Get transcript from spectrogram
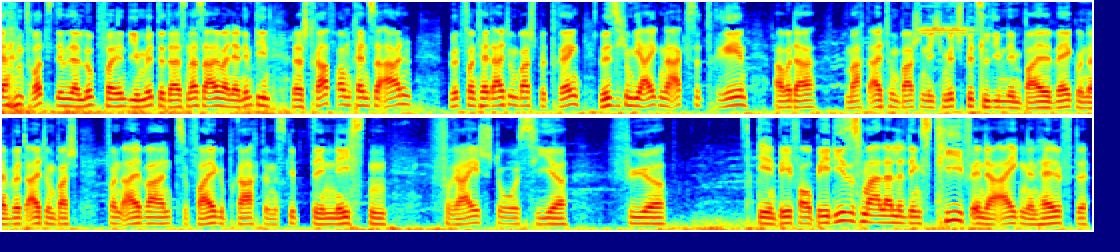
dann trotzdem der Lupfer in die Mitte. Da ist Nasser Alman. Er nimmt ihn an der Strafraumgrenze an, wird von Ted Altumbasch bedrängt, will sich um die eigene Achse drehen, aber da macht Altumbasch nicht mit, spitzelt ihm den Ball weg und dann wird Altumbasch von Alvan zu Fall gebracht und es gibt den nächsten Freistoß hier für den BVB. Dieses Mal allerdings tief in der eigenen Hälfte.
